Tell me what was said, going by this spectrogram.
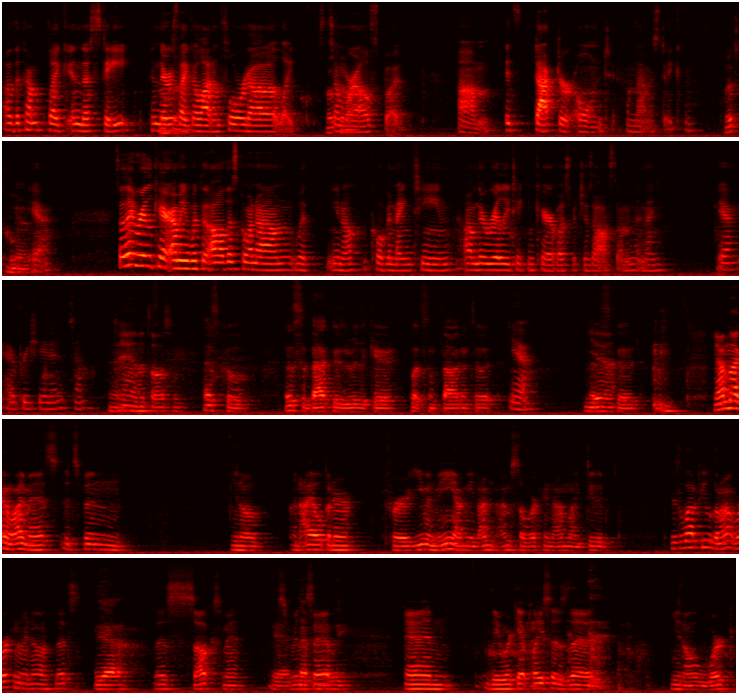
of the comp like in the state, and there's Okay. like a lot in Florida, like Okay. somewhere else, but um, it's doctor owned, if I'm not mistaken. That's cool. Yeah. Yeah. So they really care. I mean, with all this going on with you know COVID nineteen, um, they're really taking care of us, which is awesome, and I, yeah, I appreciate it. So Yeah. Damn, that's awesome. That's cool. At least the doctors really care, put some thought into it. yeah, That's yeah. good. Yeah, I'm not gonna lie, man. It's it's been, you know, an eye opener for even me. I mean, I'm I'm still working. I'm like, dude, there's a lot of people that aren't working right now. That's Yeah. that sucks, man. Yeah, It's really sad. And they work at places that, you know, work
